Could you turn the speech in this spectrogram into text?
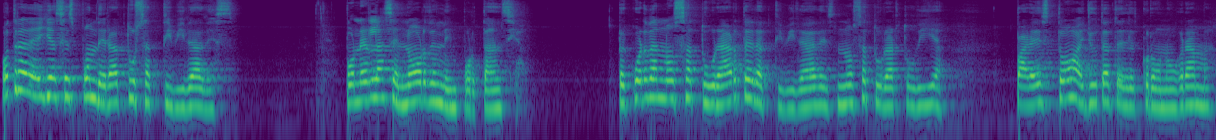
Otra de ellas es ponderar tus actividades ponerlas en orden de importancia. Recuerda no saturarte de actividades, no saturar tu día. Para esto, ayúdate del cronograma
